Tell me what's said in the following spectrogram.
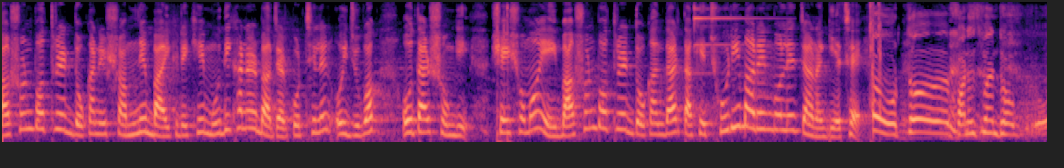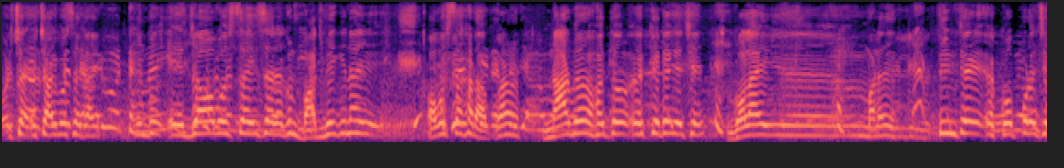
বাসনপত্রের দোকানের সামনে বাইক রেখে মুদিখানার বাজার করছিলেন ওই যুবক ও তার সঙ্গী। সেই সময়েই বাসনপত্রের দোকানদার তাকে ছুরি মারেন বলে জানা গিয়েছে। ওর তো পানিশমেন্ট হোক চাইব সেটাই। কিন্তু এর যা অবস্থায় স্যার, এখন বাঁচবে কি না অবস্থা খারাপ। কারণ নার্ভে হয়তো কেটে গেছে, গলায় মানে তিনটে কোপ পড়েছে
